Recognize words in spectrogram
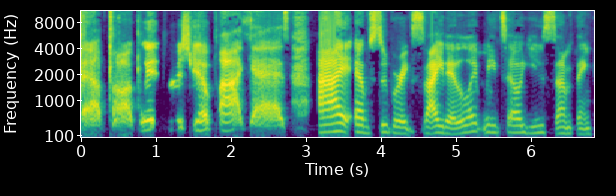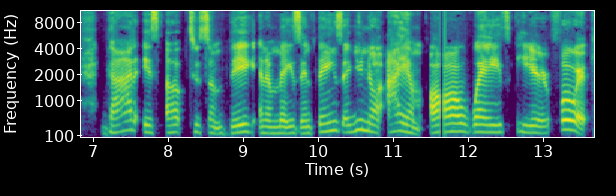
Fab Talk with Podcast. I am super excited. Let me tell you something. God is up to some big and amazing things, and you know I am always here for it.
